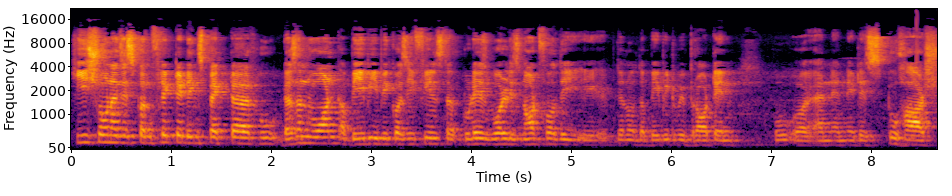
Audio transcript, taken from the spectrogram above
he's shown as this conflicted inspector who doesn't want a baby because he feels that today's world is not for the you know the baby to be brought in who, uh, and, and it is too harsh.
